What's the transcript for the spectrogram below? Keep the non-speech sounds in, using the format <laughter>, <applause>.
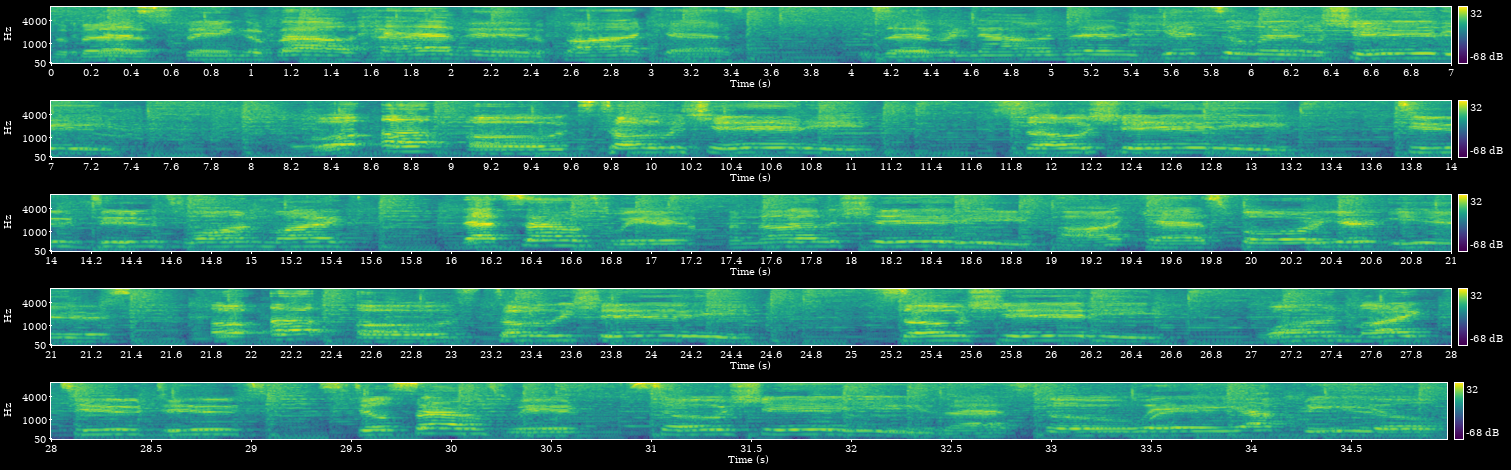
The best thing about having a podcast is every now and then it gets a little shitty. Oh, oh, oh, it's totally shitty. So shitty. Two dudes, one mic. That sounds weird. Another shitty podcast for your ears. Oh, oh, oh, it's totally shitty. So shitty. One mic, two dudes. Still sounds weird. So shitty. That's the way I feel.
